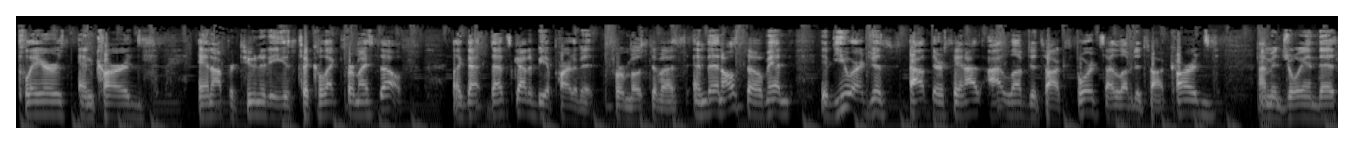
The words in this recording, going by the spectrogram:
players and cards and opportunities to collect for myself. Like that, that's got to be a part of it for most of us. And then also, man, if you are just out there saying, I, I love to talk sports, I love to talk cards, I'm enjoying this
